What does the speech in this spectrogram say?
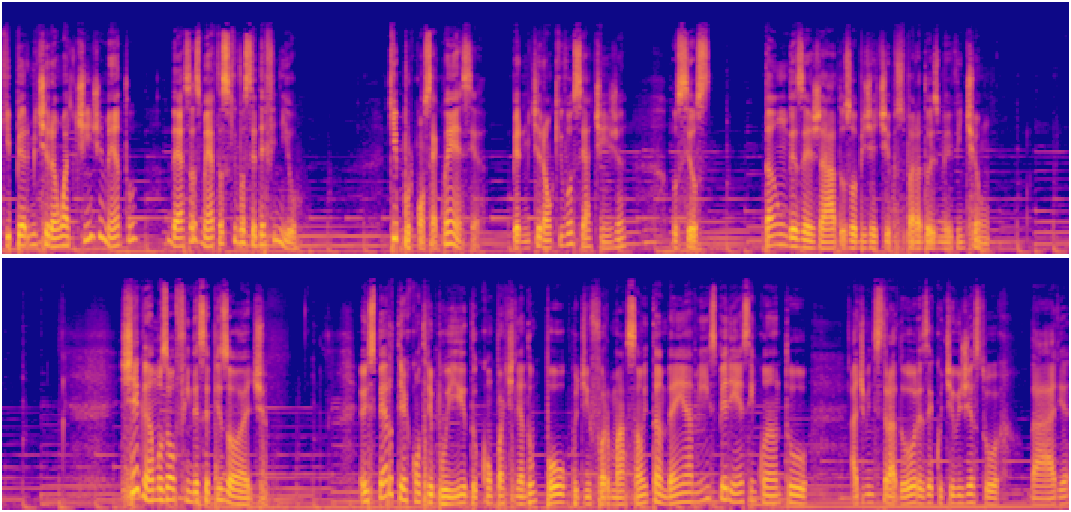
que permitirão o atingimento dessas metas que você definiu, que por consequência permitirão que você atinja os seus tão desejados objetivos para 2021. Chegamos ao fim desse episódio. Eu espero ter contribuído compartilhando um pouco de informação e também a minha experiência enquanto administrador, executivo e gestor da área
